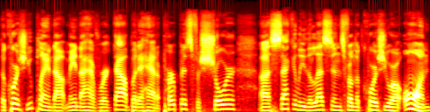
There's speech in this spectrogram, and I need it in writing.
the course you planned out may not have worked out, but it had a purpose for sure. Uh, secondly, the lessons from the course you are on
